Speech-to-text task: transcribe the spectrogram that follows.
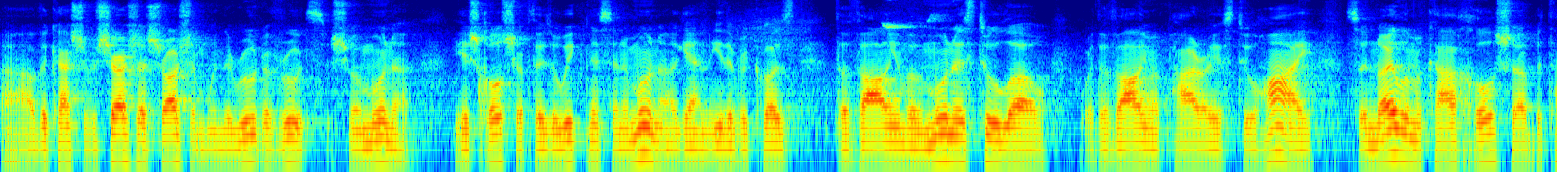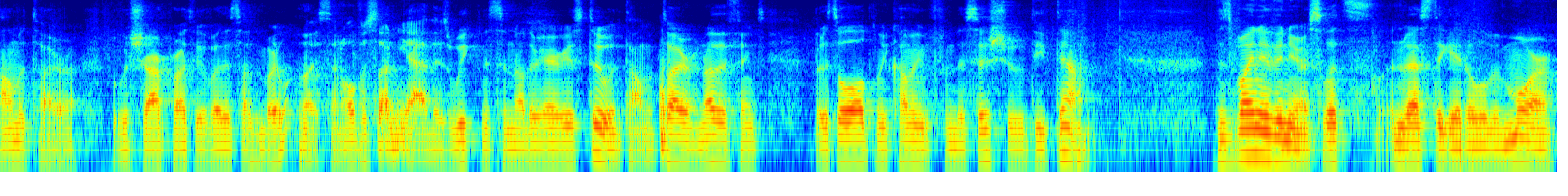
uh, the kasha shashim, when the root of roots shuamuna yeshcholsha, if there's a weakness in amuna, again either because the volume of amuna is too low or the volume of para is too high, so noilu mekal cholsha b'talmud Torah v'shar prati of other and all of a sudden, yeah, there's weakness in other areas too, in Talmud Torah and other things, but it's all ultimately coming from this issue deep down. This is Vaina Veneer, so let's investigate a little bit more.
